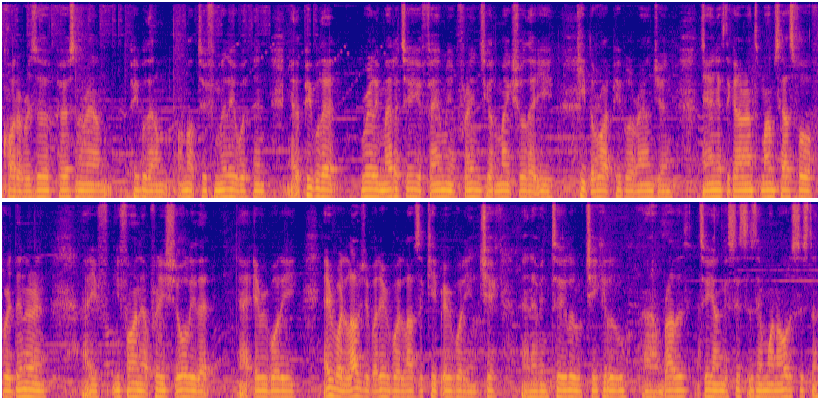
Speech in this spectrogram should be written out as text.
quite a reserved person around people that I'm, I'm not too familiar with, and you know, the people that really matter to you, your family and friends, you got to make sure that you keep the right people around you. And, you have to go around to mum's house for, for a dinner, and uh, you, you find out pretty surely that uh, everybody, everybody loves you, but everybody loves to keep everybody in check. And having two little cheeky little um, brothers, two younger sisters, and one older sister,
